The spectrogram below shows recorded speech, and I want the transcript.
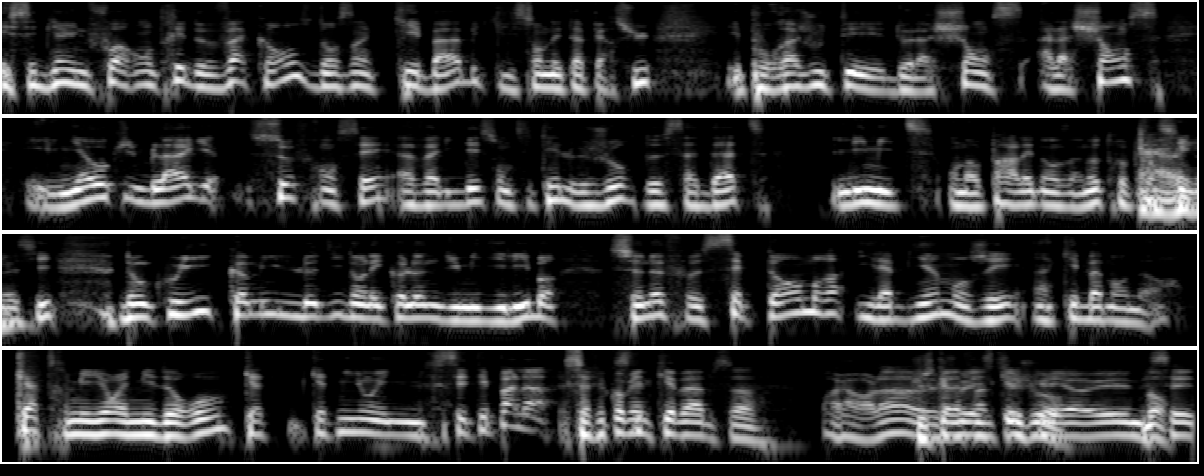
Et c'est bien une fois rentré de vacances dans un kebab qu'il s'en est aperçu. Et pour rajouter de la chance à la chance, et il n'y a aucune blague, ce Français a validé son ticket le jour de sa date limite. On en parlait dans un autre pressing oui. aussi. Donc oui, comme il le dit dans les colonnes du Midi Libre, ce 9 septembre, il a bien mangé un kebab en or. 4 millions et demi d'euros? 4, millions et demi. C'était pas là. Ça fait combien de kebabs, ça? Alors là, Jusqu'à je la fin de jours. oui, Bon. c'est-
